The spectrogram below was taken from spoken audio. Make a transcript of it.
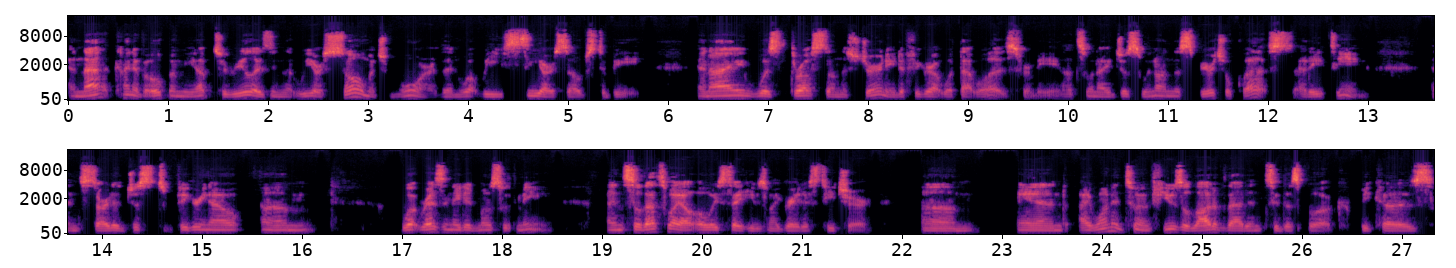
And that kind of opened me up to realizing that we are so much more than what we see ourselves to be. And I was thrust on this journey to figure out what that was for me. That's when I just went on this spiritual quest at 18 and started just figuring out um, what resonated most with me. And so that's why I'll always say he was my greatest teacher. Um, and I wanted to infuse a lot of that into this book because,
